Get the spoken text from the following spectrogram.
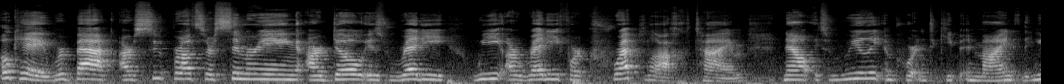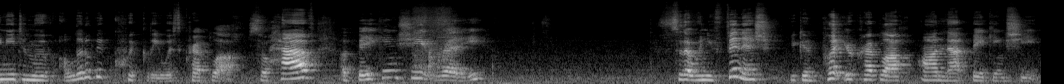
Okay, we're back. Our soup broths are simmering. Our dough is ready. We are ready for kreplach time. Now, it's really important to keep in mind that you need to move a little bit quickly with kreplach. So have a baking sheet ready so that when you finish, you can put your kreplach on that baking sheet.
